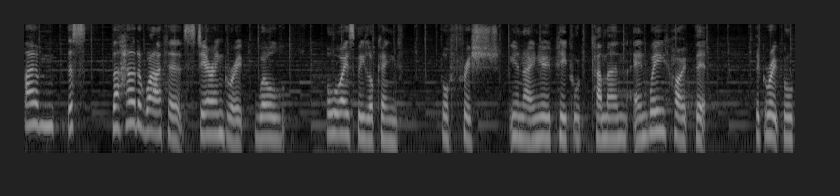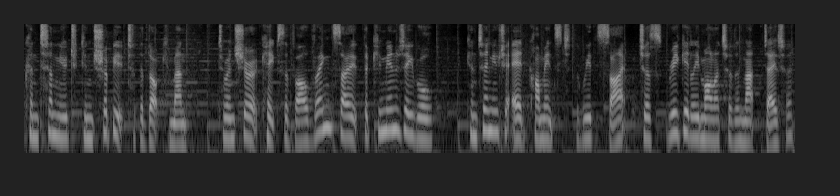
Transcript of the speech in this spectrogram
Um, this the Wanaka steering group will always be looking for fresh, you know, new people to come in, and we hope that the group will continue to contribute to the document to ensure it keeps evolving. So the community will continue to add comments to the website, which is regularly monitored and updated.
